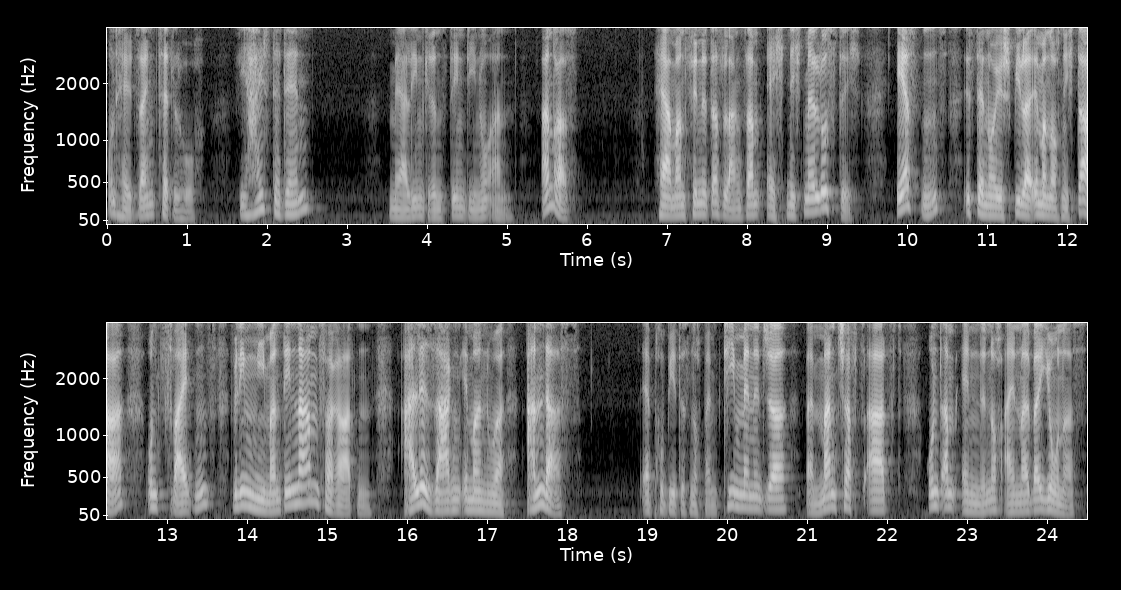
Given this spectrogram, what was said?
und hält seinen Zettel hoch. Wie heißt er denn? Merlin grinst den Dino an. Andras. Hermann findet das langsam echt nicht mehr lustig. Erstens ist der neue Spieler immer noch nicht da und zweitens will ihm niemand den Namen verraten. Alle sagen immer nur anders. Er probiert es noch beim Teammanager, beim Mannschaftsarzt und am Ende noch einmal bei Jonas.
